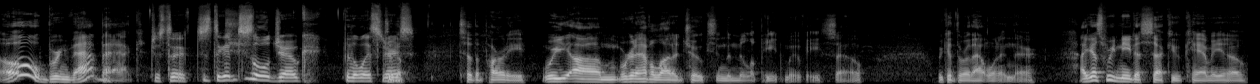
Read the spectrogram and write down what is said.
Oh, bring that back Just a just a just a little joke for the to listeners. the, to the party. We um we're gonna have a lot of jokes in the Millipede movie, so we could throw that one in there. I guess we need a Sekou cameo.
